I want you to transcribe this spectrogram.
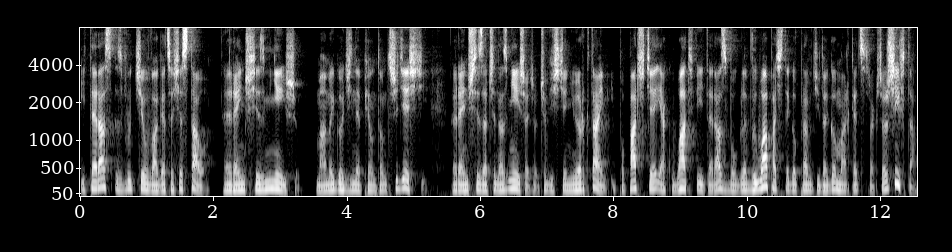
i teraz zwróćcie uwagę, co się stało. Range się zmniejszył. Mamy godzinę 5.30. Range się zaczyna zmniejszać, oczywiście New York Time. I popatrzcie, jak łatwiej teraz w ogóle wyłapać tego prawdziwego market structure shifta.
